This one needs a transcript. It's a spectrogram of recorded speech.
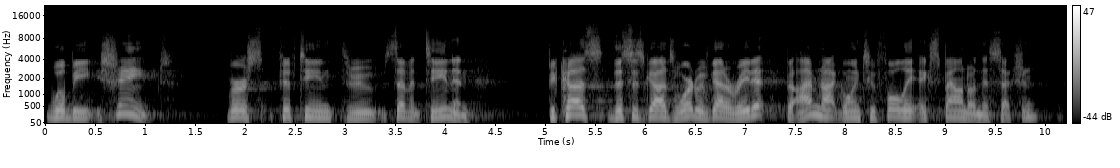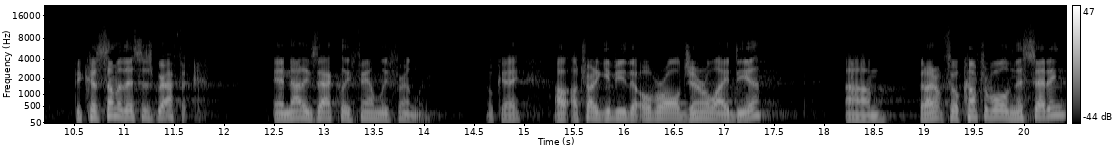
will be shamed. Verse 15 through 17. And because this is God's word, we've got to read it, but I'm not going to fully expound on this section because some of this is graphic and not exactly family friendly. Okay? I'll, I'll try to give you the overall general idea, um, but I don't feel comfortable in this setting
